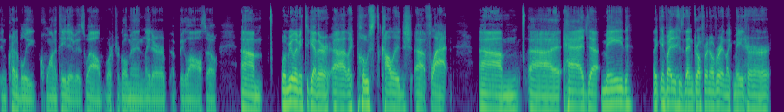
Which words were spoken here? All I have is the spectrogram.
incredibly quantitative as well. Worked for Goldman, later Big Law also. Um, when we were living together, uh, like post college uh, flat, um, uh, had uh, made like invited his then girlfriend over and like made her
